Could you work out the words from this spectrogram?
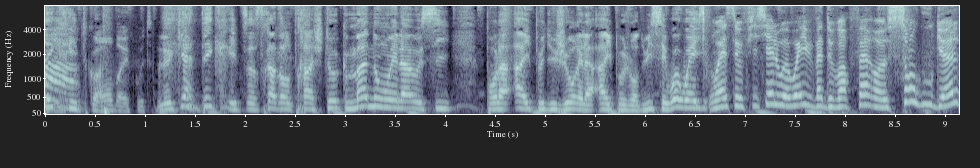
décrypte, quoi. Bon bah écoute. Le gars décrypte, ce sera dans le trash talk. Manon est là aussi pour la hype du jour et la hype aujourd'hui, c'est Huawei. Ouais, c'est officiel. Huawei va devoir faire euh, sans Google,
